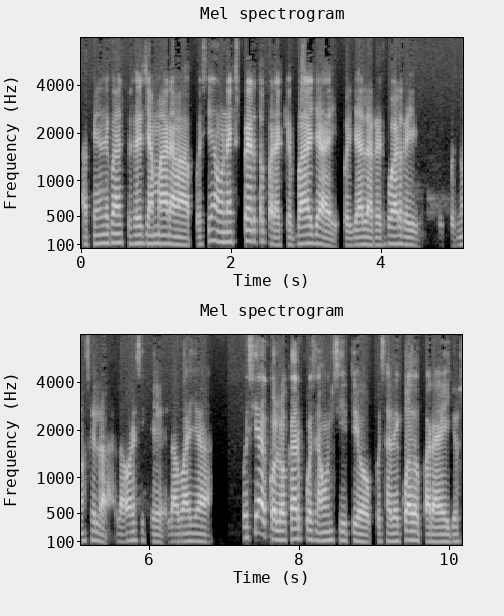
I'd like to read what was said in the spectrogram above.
A final de cuentas, pues es llamar a, pues sí, a un experto para que vaya y pues ya la resguarde y, pues no sé, la, la ahora sí que la vaya, pues sí, a colocar pues a un sitio pues adecuado para ellos.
